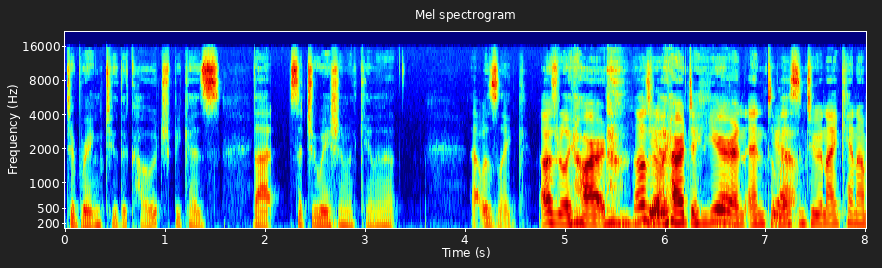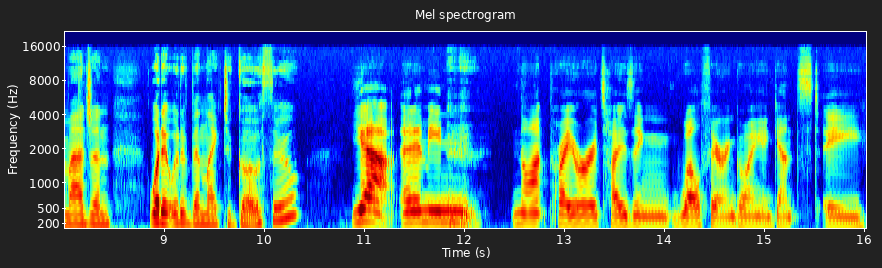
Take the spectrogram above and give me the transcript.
to bring to the coach because that situation with Caelan that, that was like that was really hard. that was really hard to hear Yeah. and, and to Yeah. listen to and I can't imagine what it would have been like to go through. Yeah, and I mean, not prioritizing welfare and going against a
